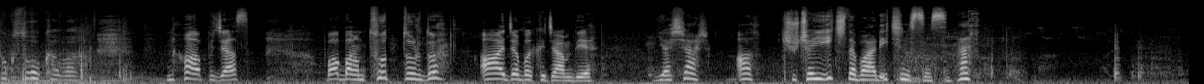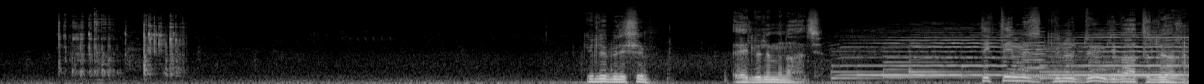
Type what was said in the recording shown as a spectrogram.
Çok soğuk hava. Ne yapacağız? Babam tutturdu ağaca bakacağım diye. Yaşar al şu çayı iç de bari için ısınsın. Heh. Gülü bilişim. Eylül'ümün ağacı. Diktiğimiz günü dün gibi hatırlıyorum.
